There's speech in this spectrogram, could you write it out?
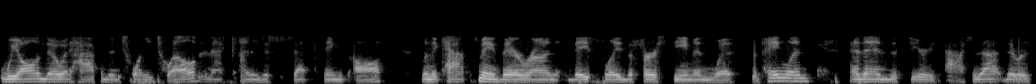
we all know what happened in 2012, and that kind of just set things off. When the Caps made their run, they slayed the first demon with the Penguins, and then the series after that, there was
